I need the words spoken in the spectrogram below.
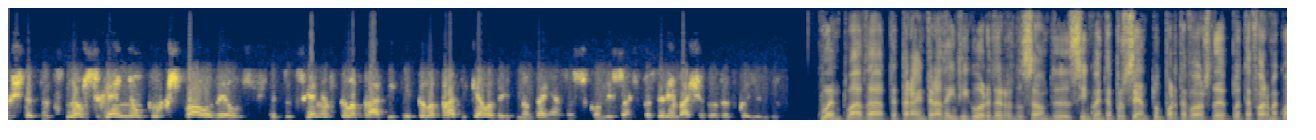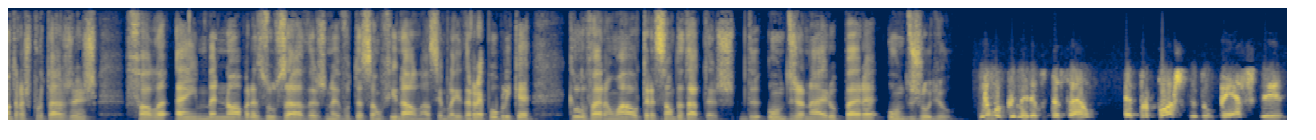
Os estatutos não se ganham porque se fala deles, os estatutos ganham-se pela prática, e pela prática ela não tem essas condições para ser embaixadora de coisa nenhuma. Quanto à data para a entrada em vigor da redução de 50%, o porta-voz da plataforma contra as portagens fala em manobras usadas na votação final na Assembleia da República que levaram à alteração de datas de 1 de janeiro para 1 de julho. Numa primeira votação, do PSD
